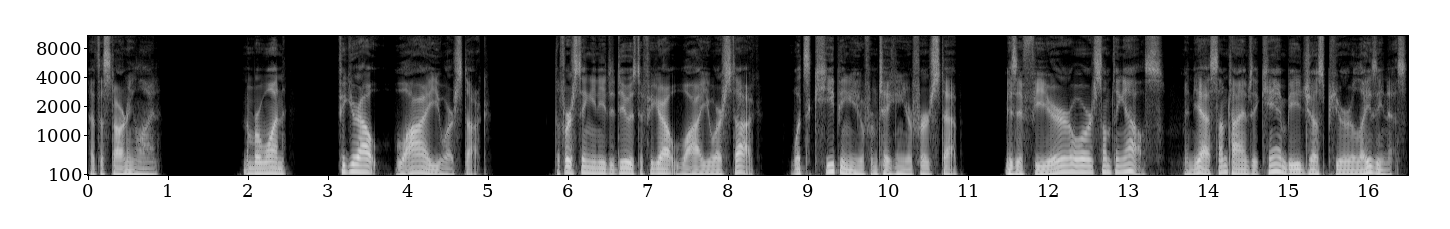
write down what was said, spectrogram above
at the starting line. Number one, figure out why you are stuck. The first thing you need to do is to figure out why you are stuck. What's keeping you from taking your first step? Is it fear or something else? And yes, sometimes it can be just pure laziness.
